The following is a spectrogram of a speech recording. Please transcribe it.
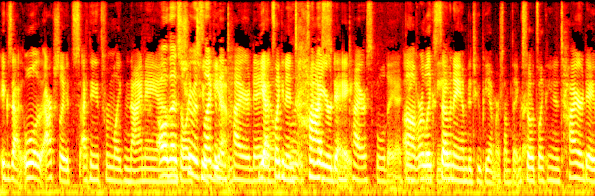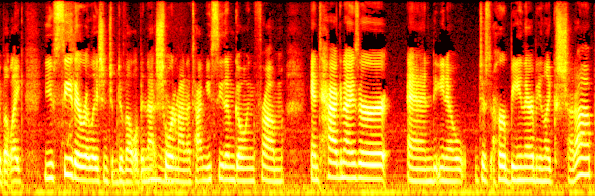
exactly. Well, actually, it's I think it's from like nine a.m. Oh, that's true. Like it's like an entire day. Yeah, it's like an It's entire s- day. entire school day. I think. Um, or like seven a.m. to two p.m. or something. So it's like an entire day, but like you see their relationship develop in that Mm-hmm. short amount of time. You see them going from antagonizer and you know just her being there, being like shut up,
